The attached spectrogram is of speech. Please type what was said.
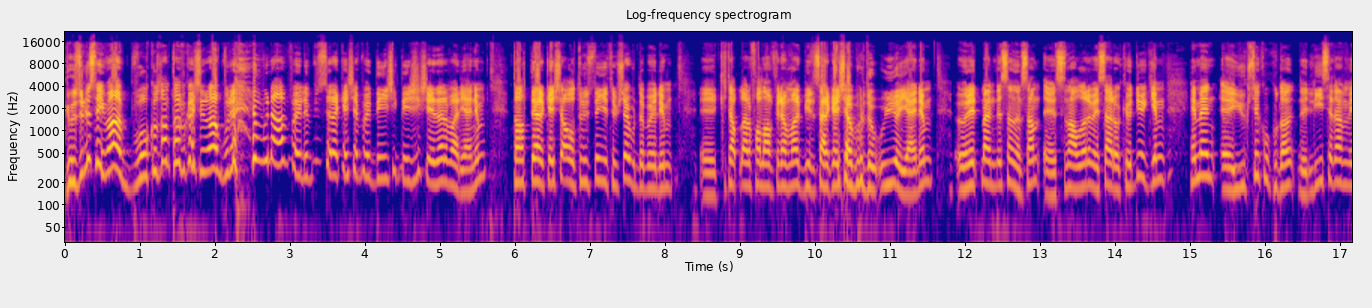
Gözünü seveyim abi bu okuldan tabii kaçırır abi bu ne, bu ne abi böyle? Bir sürü arkadaşlar böyle değişik değişik şeyler var yani. Tahtaya arkadaşlar altın üstüne getirmişler. Burada böyle e, kitaplar falan filan var. Birisi arkadaşlar burada uyuyor yani. Öğretmen de sanırsam e, sınavları vesaire okuyor. Diyor ki hemen e, yüksek okuldan e, liseden ve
